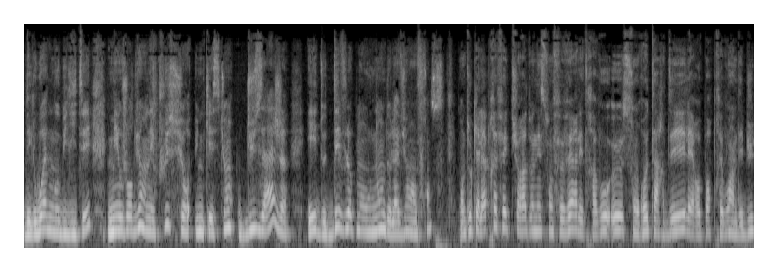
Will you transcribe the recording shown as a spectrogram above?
des lois de mobilité. Mais aujourd'hui, on est plus sur une question d'usage et de développement ou non de l'avion en France. En tout cas, la préfecture a donné son feu vert. Les travaux, eux, sont retardés. L'aéroport prévoit un début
